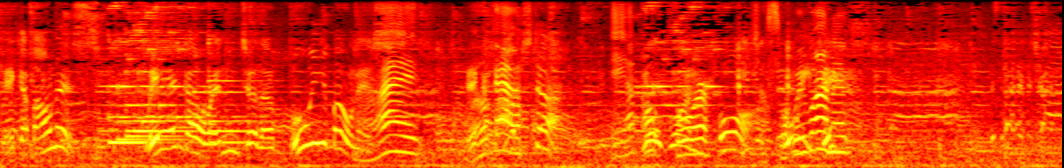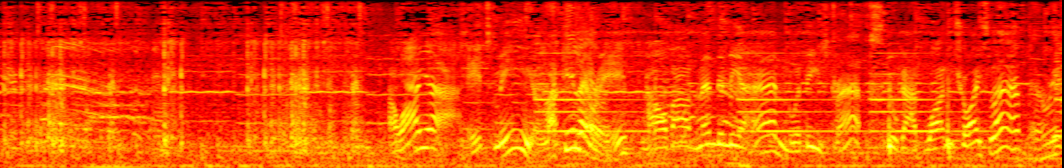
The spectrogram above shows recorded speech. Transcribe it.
Pick a bonus. We're going to the buoy bonus. All right. Pick a Okay. lobster. Yep. You've Four. four. Just what we buoy wanted. How are ya? It's me, Lucky Larry. How about lending me a hand with these traps? You got one choice left. There we go.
